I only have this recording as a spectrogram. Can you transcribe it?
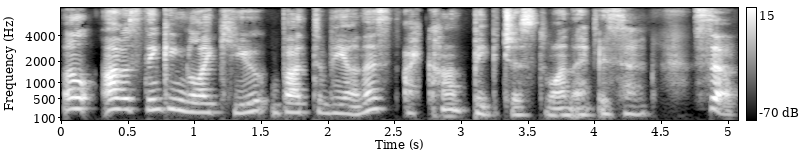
Well, I was thinking like you, but to be honest, I can't pick just one episode. So,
